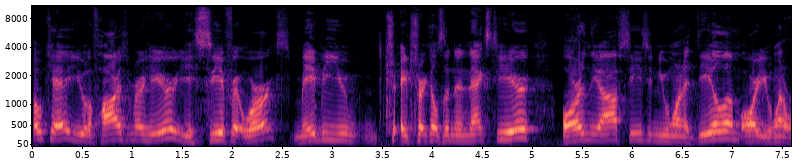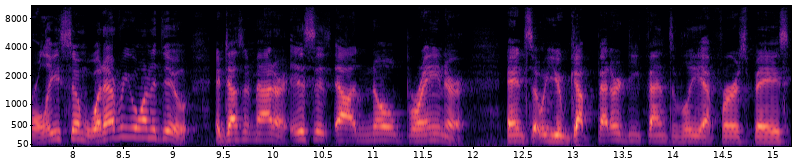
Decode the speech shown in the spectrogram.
okay, you have Hosmer here. You see if it works. Maybe you it trickles into next year or in the offseason you want to deal him or you want to release him, whatever you want to do. It doesn't matter. This is a no brainer. And so you've got better defensively at first base.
